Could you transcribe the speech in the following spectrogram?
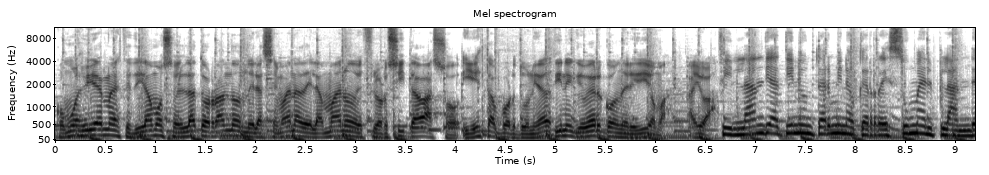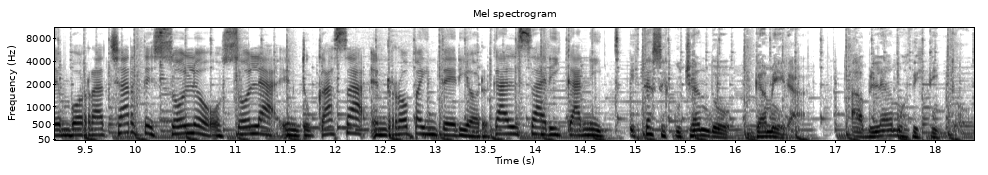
Como es viernes, te tiramos el dato random de la semana de la mano de Florcita Vaso y esta oportunidad tiene que ver con el idioma. Ahí va. Finlandia tiene un término que resume el plan de emborracharte solo o sola en tu casa en ropa interior, calzaricanit. Estás escuchando Gamera. Hablamos distinto.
